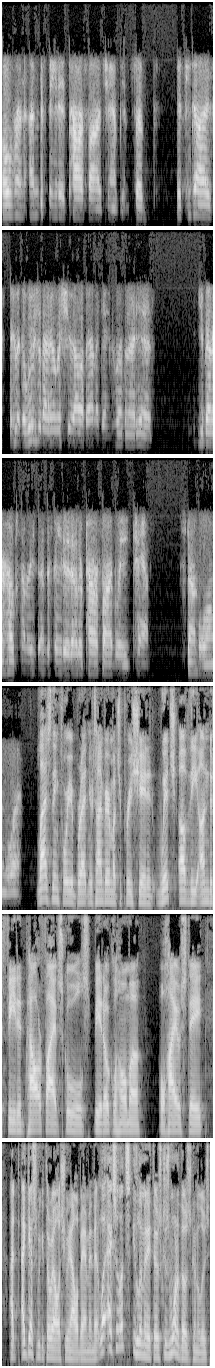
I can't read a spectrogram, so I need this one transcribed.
over an undefeated Power Five champion. So if you guys, who are the loser of that LSU Alabama game, whoever that is, you better hope some of these undefeated other Power Five league champs stumble along the way. Last thing for you, Brett, and your time very much appreciated. Which of the undefeated Power Five schools, be it Oklahoma, Ohio State, I, I guess we could throw LSU and Alabama in there. Actually, let's eliminate those because one of those is going to lose.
